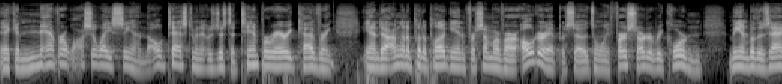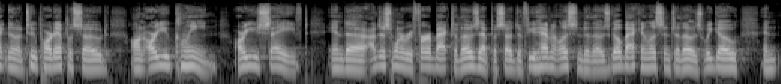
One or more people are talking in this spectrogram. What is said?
and it can never wash away sin. The Old Testament, it was just a temporary covering. And uh, I'm going to put a plug in for some of our older episodes. When we first started recording, me and Brother Zach did a two part episode on Are You Clean? Are You Saved? And uh, I just want to refer back to those episodes. If you haven't listened to those, go back and listen to those. We go and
